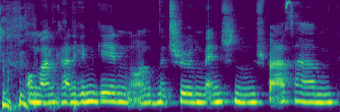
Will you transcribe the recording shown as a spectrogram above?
und man kann hingehen und mit schönen Menschen Spaß haben.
